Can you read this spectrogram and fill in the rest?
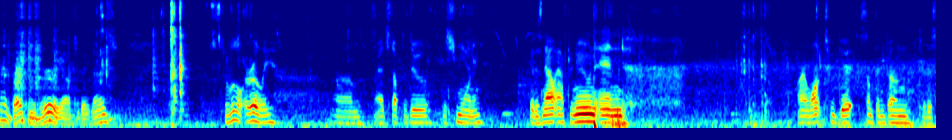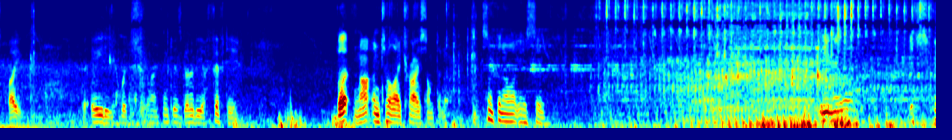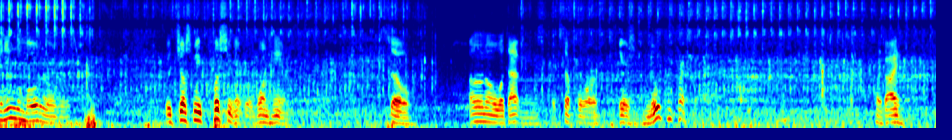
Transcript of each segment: Kind of dark and dreary out today, guys. It's a little early. Um, I had stuff to do this morning. It is now afternoon and I want to get something done to this bike, the 80, which I think is going to be a 50. But not until I try something. Something I want you to see. Can you hear that? It's spinning the motor over with just me pushing it with one hand. So, I don't know what that means, except for there's no compression. Like I,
